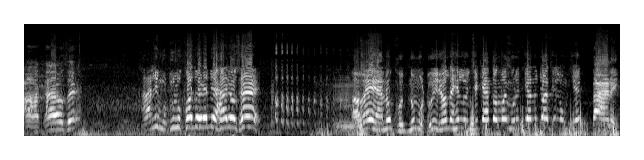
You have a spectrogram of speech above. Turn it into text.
આ હકાયો છે? ખાલી મોઢું લુખવા જોડે બેહાર્યો છે. હવે એનું ખુદનું મોઢું હીરો નહીં લૂંછે કે આ તો મુરતિયાનું ચોથી લૂંછે? છે પાણી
